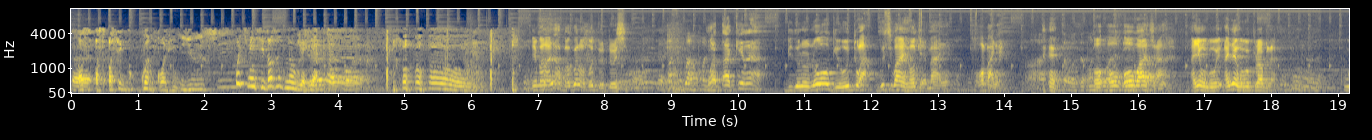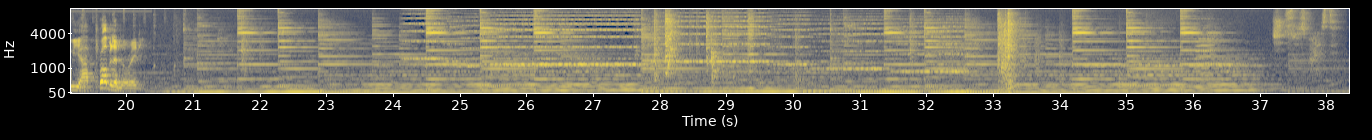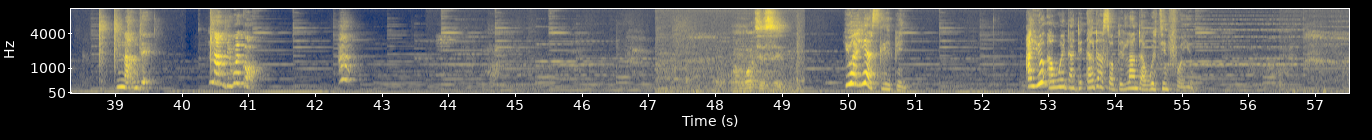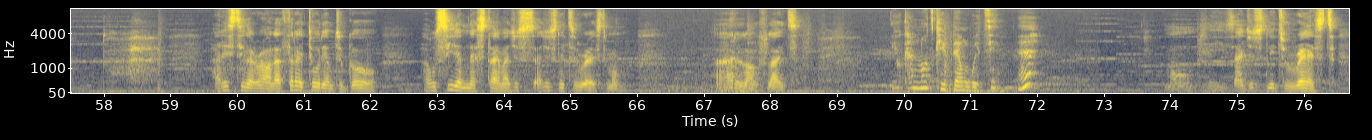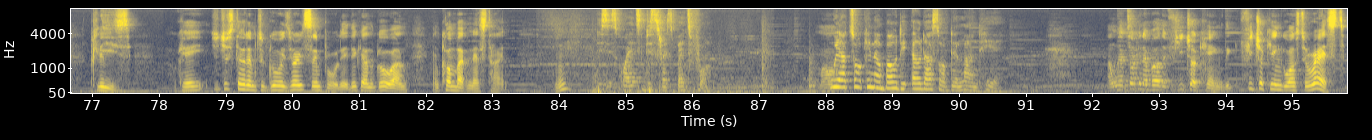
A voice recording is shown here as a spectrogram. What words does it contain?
Or, or, or say, go and call him. You see? Which means he doesn't know we're here. Oh, Ị mara ya abago na moto doshi nwatakịrị a bidoro n'oge otu a gosiwa ihe ọ ga-eme anyị ma ọ banye ọwacha anyị anyị enwego problem we are problem already you aware that the elders of the land are waiting for you? Are they still around? I thought I told them to go. I will see them next time. I just I just need to rest, Mom. I had a long flight. You cannot keep them waiting. Eh? Mom, please. I just need to rest. Please. Okay? You just tell them to go. It's very simple. They, they can go and, and come back next time. Hmm? This is quite disrespectful. We are talking about the elders of the land here. And we're talking about the future king. The future king wants to rest.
